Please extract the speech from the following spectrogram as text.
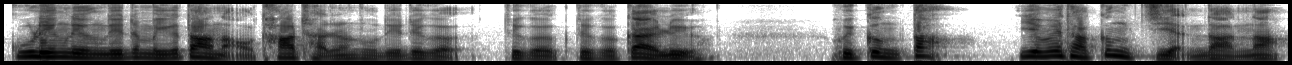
孤零零的这么一个大脑，它产生出的这个这个这个概率会更大，因为它更简单呐。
